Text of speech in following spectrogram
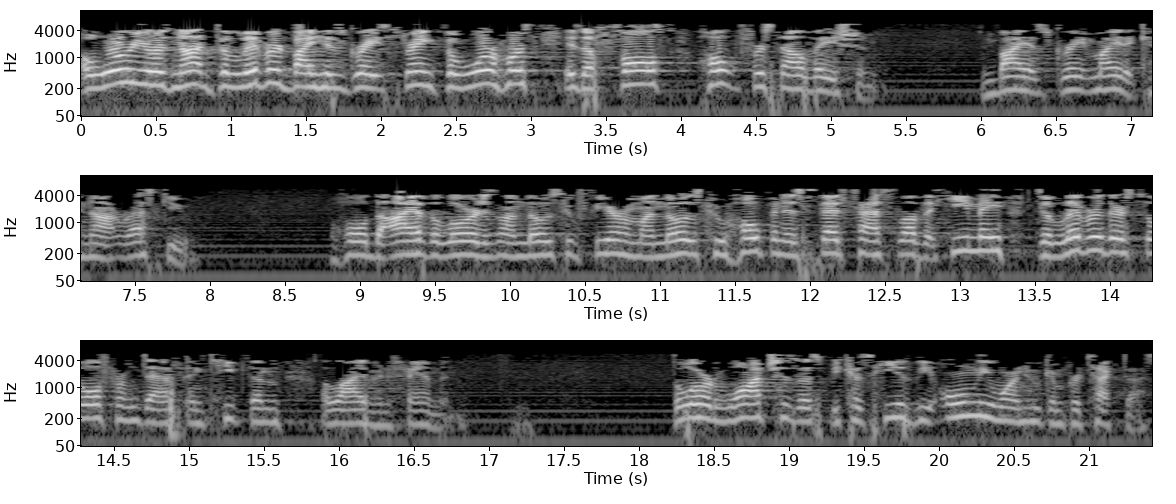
A warrior is not delivered by his great strength. The war horse is a false hope for salvation and by its great might it cannot rescue. Behold, the eye of the Lord is on those who fear him, on those who hope in his steadfast love, that he may deliver their soul from death and keep them alive in famine. The Lord watches us because he is the only one who can protect us.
